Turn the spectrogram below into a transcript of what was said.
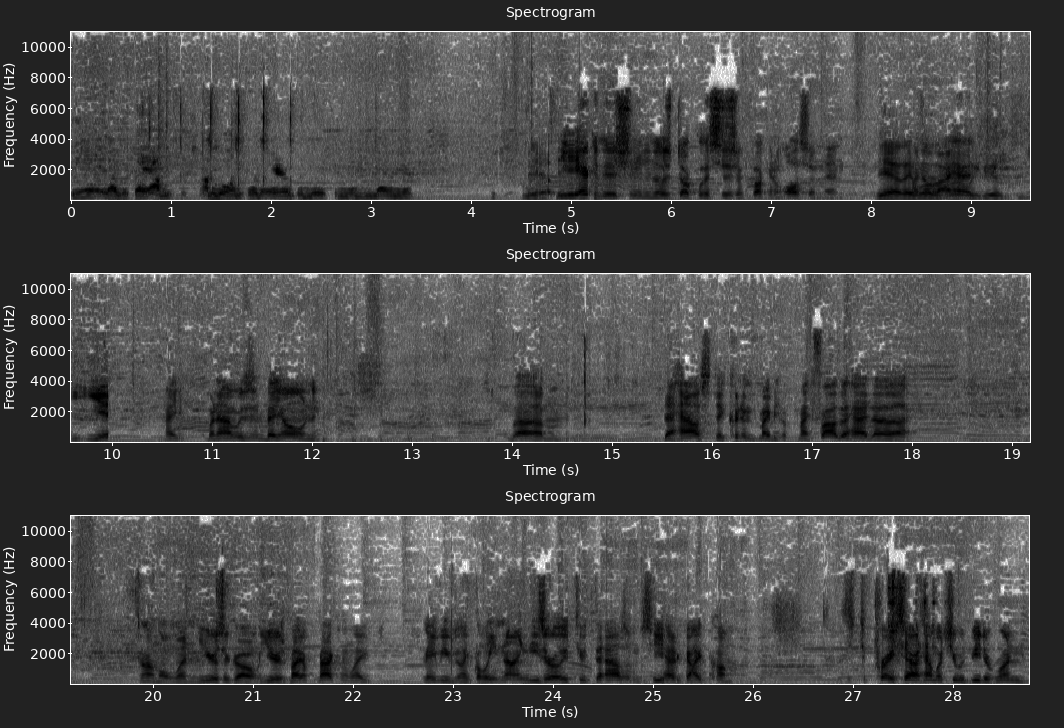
Yeah, like I say, I'm I'm going for the air conditioning mainly. Yeah. The air conditioning in those ductlesses are fucking awesome, man. Yeah, they I know were I really had- good. Yeah, I, when I was in Bayonne, um, the house they couldn't. My my father had uh, I don't know when years ago, years back back in like maybe even like the late '90s, early 2000s. He had a guy come to price out how much it would be to run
